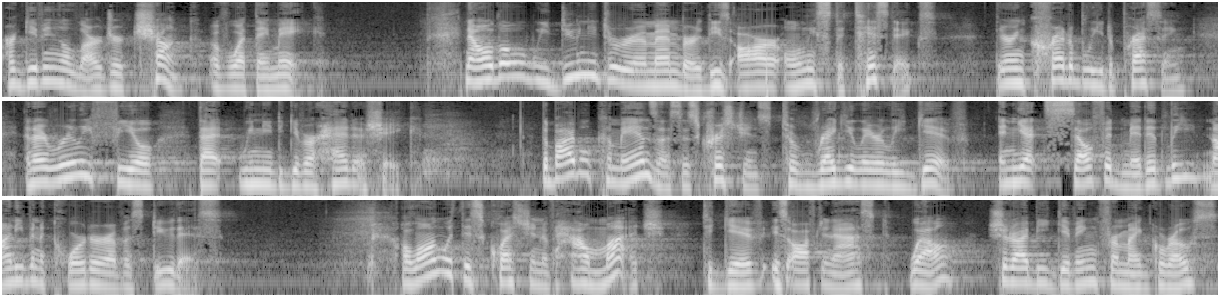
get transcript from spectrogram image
are giving a larger chunk of what they make. Now, although we do need to remember these are only statistics, they're incredibly depressing, and I really feel that we need to give our head a shake. The Bible commands us as Christians to regularly give, and yet, self admittedly, not even a quarter of us do this. Along with this question of how much, to give is often asked well, should I be giving from my gross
